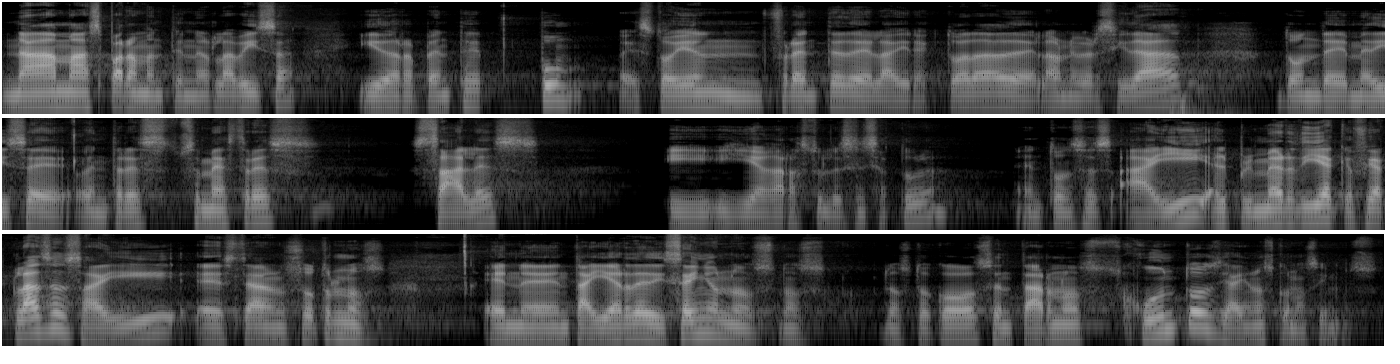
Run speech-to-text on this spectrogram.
nada más para mantener la visa y de repente, ¡pum!, estoy en frente de la directora de la universidad donde me dice, en tres semestres sales y, y agarras tu licenciatura. Entonces ahí, el primer día que fui a clases, ahí este, a nosotros nos, en el taller de diseño nos, nos, nos tocó sentarnos juntos y ahí nos conocimos.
